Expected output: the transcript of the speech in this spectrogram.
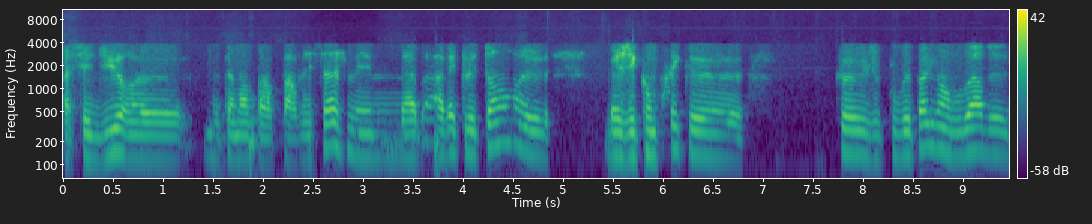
assez durs, euh, notamment par, par message, mais bah, avec le temps, bah, j'ai compris que que je pouvais pas lui en vouloir de,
